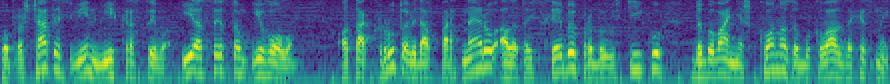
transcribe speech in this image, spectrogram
Попрощатись він міг красиво і асистом, і голом. Отак круто віддав партнеру, але той схибив, пробив у стійку, добивання ж коно заблокував захисник.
